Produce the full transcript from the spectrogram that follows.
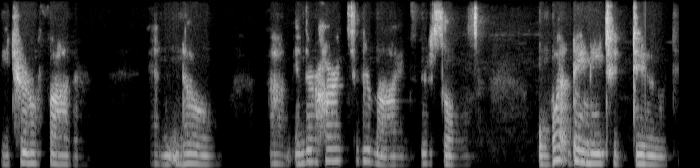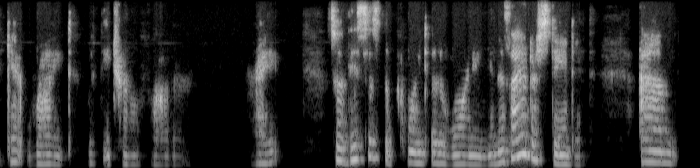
the Eternal Father and know um, in their hearts, in their minds, their souls, what they need to do to get right with the Eternal Father, right? So, this is the point of the warning. And as I understand it, um,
